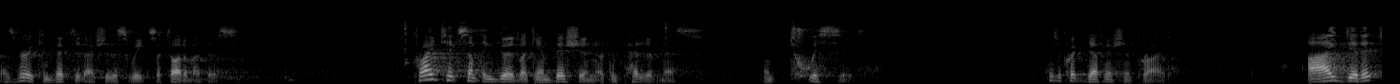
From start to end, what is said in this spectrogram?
I was very convicted actually this week, so I thought about this. Pride takes something good like ambition or competitiveness and twists it. Here's a quick definition of pride I did it,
